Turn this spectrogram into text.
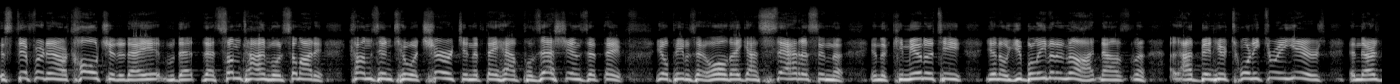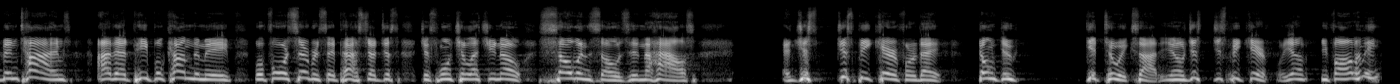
It's different in our culture today that, that sometimes when somebody comes into a church and if they have possessions, if they, you know, people say, oh, they got status in the in the community, you know, you believe it or not. Now, I've been here 23 years and there's been times I've had people come to me before service say, Pastor, I just, just want to let you know, so-and-so's in the house. And just, just be careful today. Don't do, get too excited. You know, just, just be careful. Yeah, you follow me?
